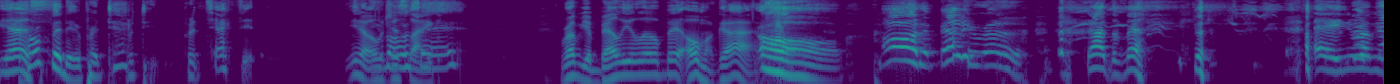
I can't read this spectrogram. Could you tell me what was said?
Yes, Comforted, protected. protected. You know, You know just like saying? rub your belly a little bit. Oh my god, Oh. Oh, the belly rub. not the belly. hey, you The rub your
